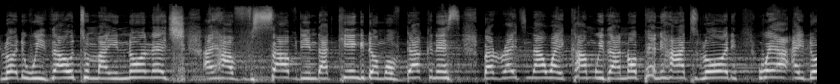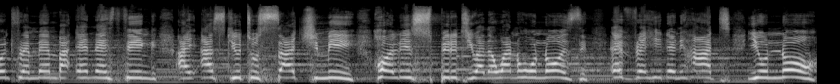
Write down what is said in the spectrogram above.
Lord, without my knowledge, I have served in the kingdom of darkness. But right now, I come with an open heart, Lord, where I don't remember anything. I ask you to search me. Holy Spirit, you are the one who knows every hidden heart. You know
